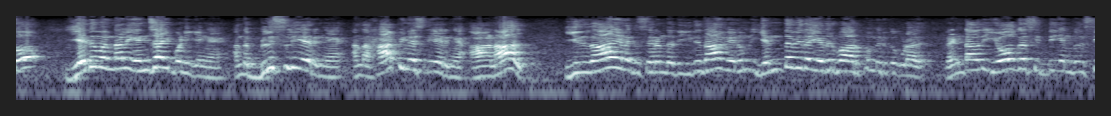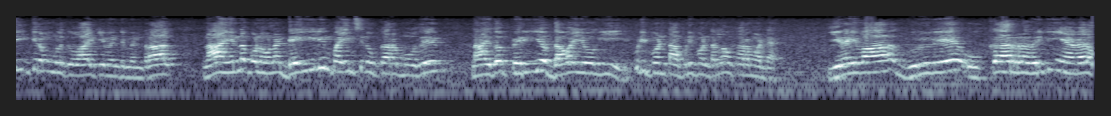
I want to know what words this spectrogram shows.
சோ எது வந்தாலும் என்ஜாய் பண்ணிக்கங்க. அந்த பிளிஸ்லயே இருங்க அந்த ஹாப்பினஸ்லயே இருங்க. ஆனால் இதுதான் எனக்கு சிறந்தது இதுதான் வேணும் எந்தவித எதிர்பார்ப்பும் இருக்கக்கூடாது. ரெண்டாவது யோக சித்தி என்பது சீக்கிரம் உங்களுக்கு வாய்க்க வேண்டும் என்றால் நான் என்ன பண்ணுவேன்னா டெய்லியும் பயிற்சியில் உட்காரும் போது நான் ஏதோ பெரிய தவ யோகி இப்படி பண்ணிட்டேன் அப்படி பண்ணிட்டேன்லாம் உட்கார மாட்டேன். இறைவா குருவே உட்கார்ற வரைக்கும் என் வேலை.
